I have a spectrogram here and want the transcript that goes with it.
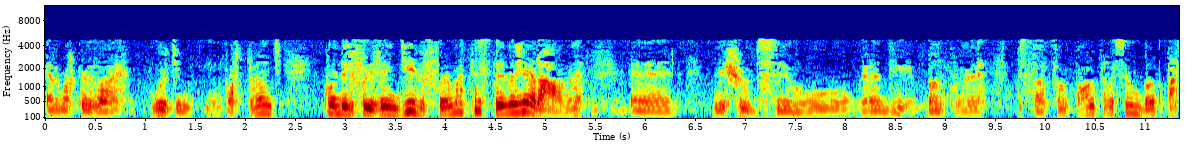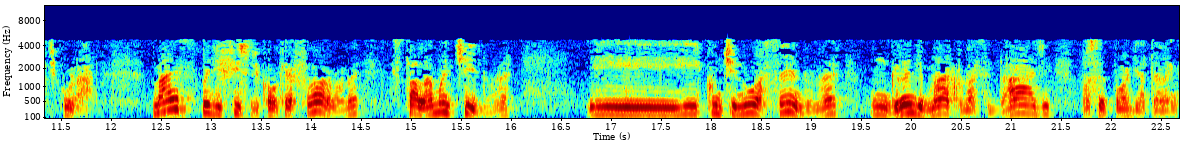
Era uma coisa muito importante. Quando ele foi vendido, foi uma tristeza geral, né? É, deixou de ser o grande banco né, do Estado de São Paulo para ser um banco particular. Mas o edifício, de qualquer forma, né, está lá mantido. Né? E, e, continua sendo né, um grande marco da cidade. Você pode ir até lá em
